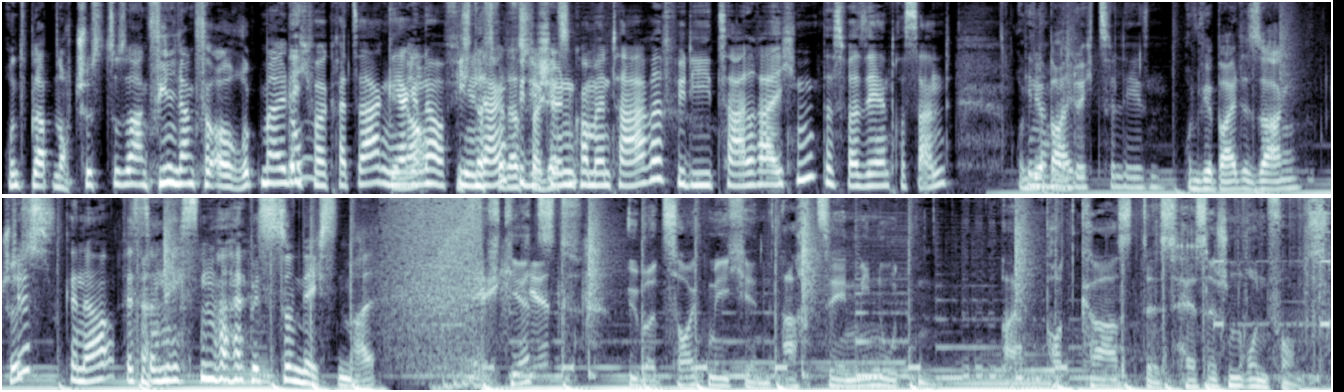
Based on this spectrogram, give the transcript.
uns bleibt noch Tschüss zu sagen. Vielen Dank für eure Rückmeldung. Ich wollte gerade sagen, genau. ja genau. Vielen Nicht, Dank für die vergessen. schönen Kommentare, für die zahlreichen. Das war sehr interessant und wir beide durchzulesen. Und wir beide sagen Tschüss. Tschüss, genau. Bis zum nächsten Mal. Bis zum nächsten Mal. Echt jetzt? Überzeug mich in 18 Minuten. Ein Podcast des Hessischen Rundfunks.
